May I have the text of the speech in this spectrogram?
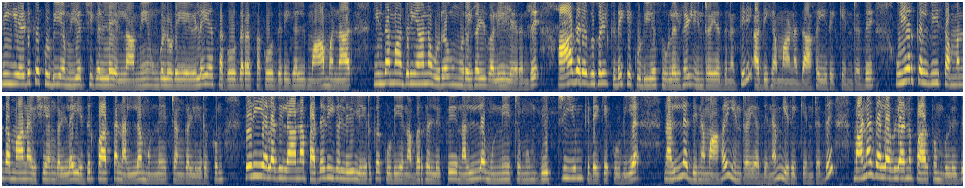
நீங்கள் எடுக்கக்கூடிய முயற்சிகளில் எல்லாமே உங்களுடைய இளைய சகோதர சகோதரிகள் மாமனார் இந்த மாதிரியான உறவு முறைகள் வழியிலிருந்து ஆதரவுகள் கிடைக்கக்கூடிய சூழல்கள் இன்றைய தினத்தில் அதிகமானதாக இருக்கின்றது. உயர்கல்வி சம்பந்தமான விஷயங்களில் எதிர்பார்த்த நல்ல முன்னேற்றங்கள் இருக்கும். பெரிய அளவிலான பதவிகளில் இருக்கக்கூடிய நபர்களுக்கு நல்ல முன்னேற்றமும் வெற்றியும் கிடைக்கக்கூடிய நல்ல தினமாக இன்றைய தினம் இருக்கின்றது. மனதளவுலன்னு பார்க்கும் பொழுது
